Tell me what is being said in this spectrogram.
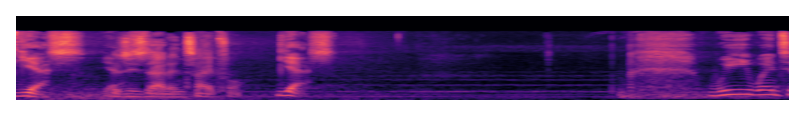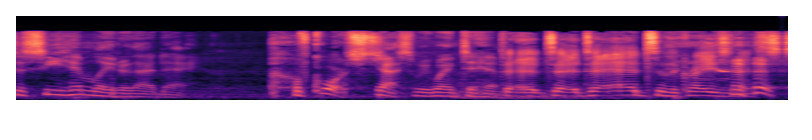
Yes because yes he's that insightful. yes. We went to see him later that day Of course. yes we went to him To, to, to add to the craziness,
